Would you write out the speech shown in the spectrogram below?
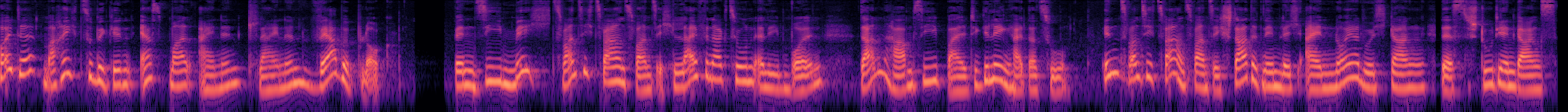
Heute mache ich zu Beginn erstmal einen kleinen Werbeblock. Wenn Sie mich 2022 live in Aktion erleben wollen, dann haben Sie bald die Gelegenheit dazu. In 2022 startet nämlich ein neuer Durchgang des Studiengangs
